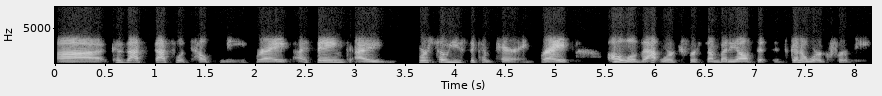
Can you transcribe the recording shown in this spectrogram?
because uh, that's that's what's helped me, right? I think I we're so used to comparing, right? Oh well, that worked for somebody else. It, it's going to work for me.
